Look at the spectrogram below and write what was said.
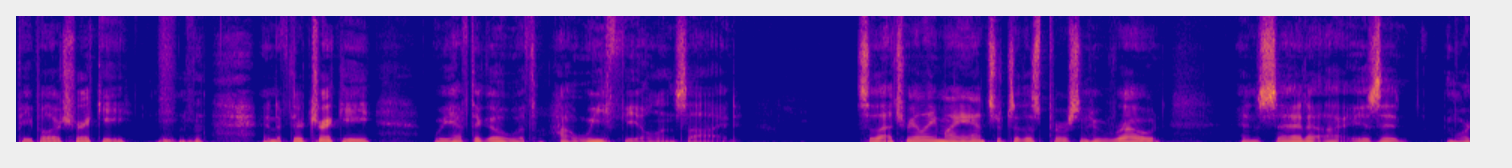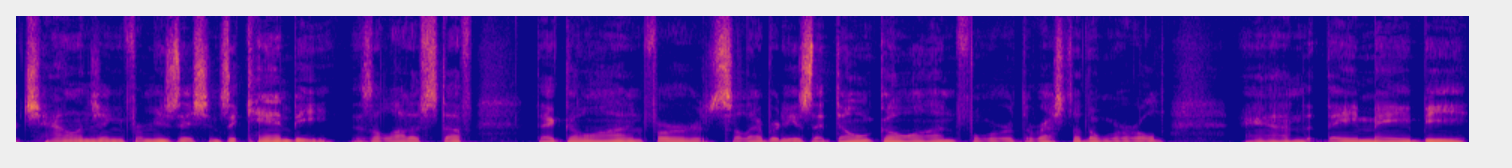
people are tricky. and if they're tricky, we have to go with how we feel inside. So that's really my answer to this person who wrote and said, uh, Is it more challenging for musicians? It can be. There's a lot of stuff that go on for celebrities that don't go on for the rest of the world. And they may be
